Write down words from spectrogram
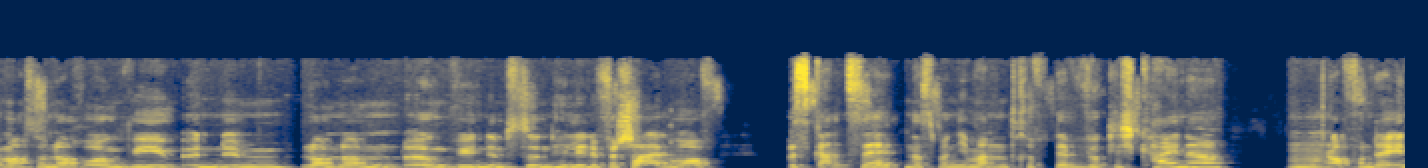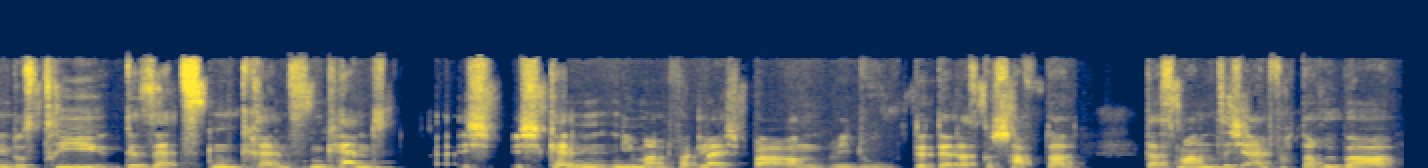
machst du noch irgendwie in, in London, irgendwie nimmst du ein Helene Fischer Album auf. Ist ganz selten, dass man jemanden trifft, der wirklich keine auch von der Industrie gesetzten Grenzen kennt. Ich, ich kenne niemanden Vergleichbaren wie du, der, der das geschafft hat, dass man sich einfach darüber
